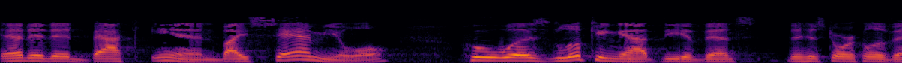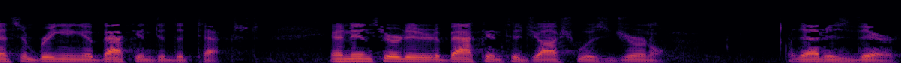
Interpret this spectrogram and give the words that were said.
edited back in by Samuel, who was looking at the events, the historical events, and bringing it back into the text and inserted it back into Joshua's journal. That is there.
